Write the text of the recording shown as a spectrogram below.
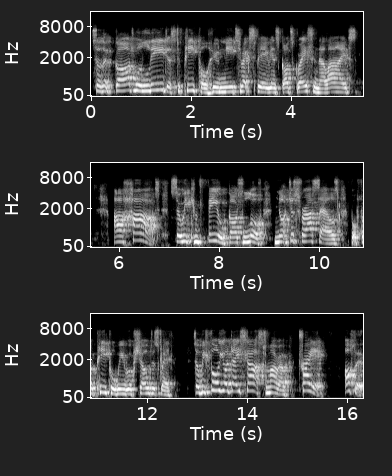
so that God will lead us to people who need to experience God's grace in their lives. Our heart, so we can feel God's love, not just for ourselves, but for people we rub shoulders with. So before your day starts tomorrow, try it. Offer,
